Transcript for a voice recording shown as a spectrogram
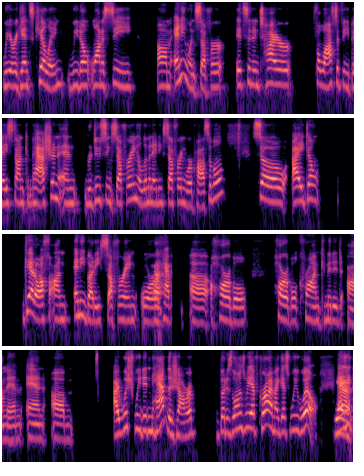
we are against killing. We don't want to see um, anyone suffer. It's an entire philosophy based on compassion and reducing suffering, eliminating suffering where possible. So I don't get off on anybody suffering or yeah. having uh, a horrible, horrible crime committed on them. And um, I wish we didn't have the genre, but as long as we have crime, I guess we will. Yeah. And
